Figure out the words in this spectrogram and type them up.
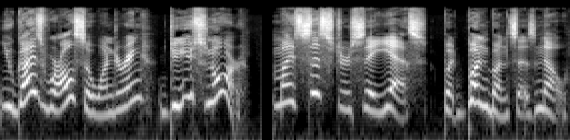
You guys were also wondering do you snore? My sisters say yes, but Bun Bun says no.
